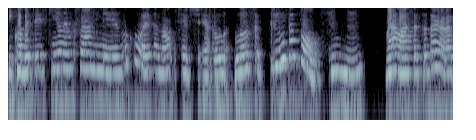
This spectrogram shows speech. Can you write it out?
E com a BT Skin eu lembro que foi a mesma coisa, não, você che- lança 30 tons. Uhum. Vai lá, faz toda a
